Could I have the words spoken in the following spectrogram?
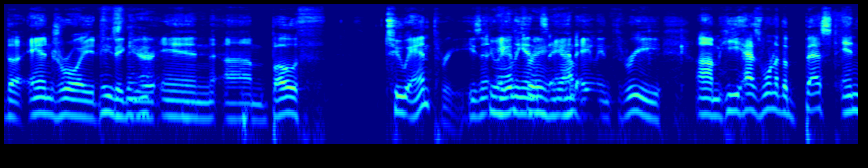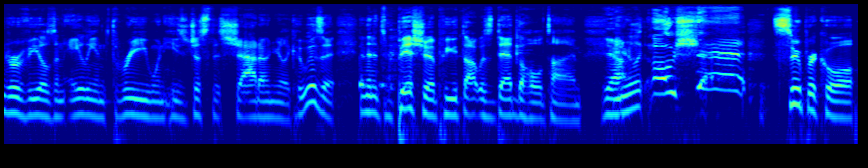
the android He's the- figure in um, both two and three. He's in and Aliens three, and, yep. Alien Three. Um, he has one of the best end reveals in Alien Three when he's just this shadow, and you're like, "Who is it?" And then it's Bishop, who you thought was dead the whole time, Yeah. and you're like, "Oh shit!" Super cool.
